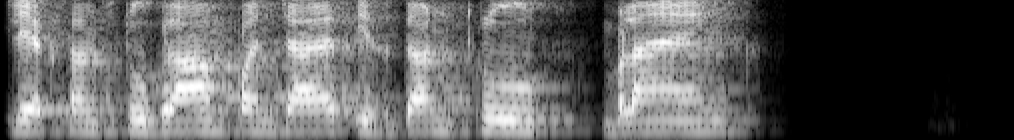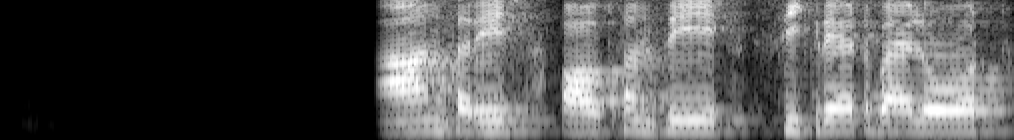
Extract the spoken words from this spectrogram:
elections to gram panchayat is done through blank answer is option c secret ballot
